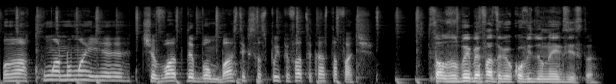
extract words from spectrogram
uh, acum nu mai e ceva atât de bombastic să spui pe față că asta faci. Sau să spui pe față că COVID-ul nu există.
